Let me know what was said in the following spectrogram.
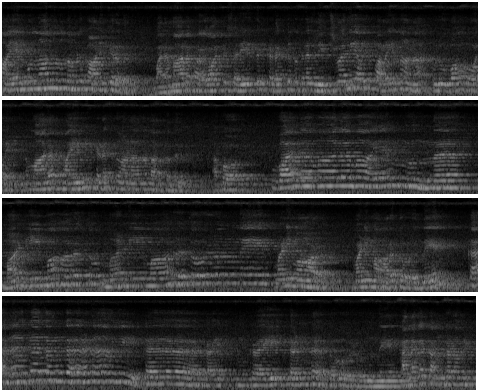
മയങ്ങുന്ന എന്നൊന്നും നമ്മൾ കാണിക്കരുത്. വനമാല ഭഗവാന്റെ ശരീരത്തിൽ കിടക്കുന്നതിനെ ലിറ്ററലി അവർ പറയുന്നതാണ് ഒരു ഉപമ പോലെ. മാല മയങ്ങി കിടക്കുകയാണ് എന്നുള്ള അർത്ഥത്തിൽ. അപ്പോ വനമാല മയങ്ങുന്ന മണിമാറത്തു മണിമാറ് തൊഴുന്നേ മണിമാറ്. മണിമാറ് തൊഴുന്നേ കനക കൈത്തണ്ട തൊഴുന്നേ കനക കങ്കണമിട്ട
